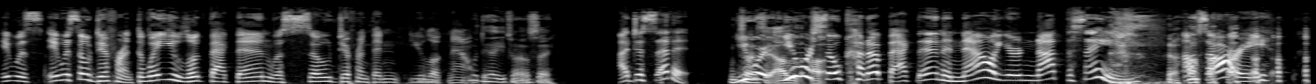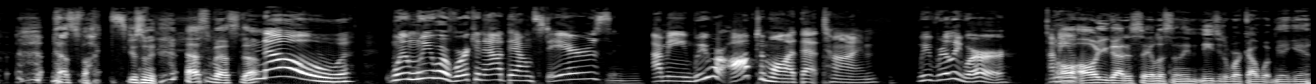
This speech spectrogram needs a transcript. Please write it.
it was, it was so different. The way you looked back then was so different than you look now. What the hell are you trying to say? I just said it. I'm You were say, you were so cut up back then, and now you're not the same. I'm sorry. That's fuck. Excuse me. That's messed up. No. When we were working out downstairs, Mm-hmm. I mean, we were optimal at that time. We really were. I mean, all, all you got to say, listen, I need you to work out with me again.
